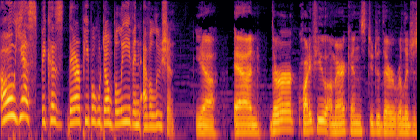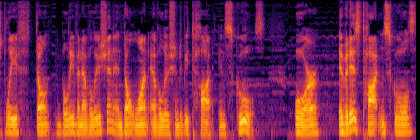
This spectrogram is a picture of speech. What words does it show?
Oh, yes, because there are people who don't believe in evolution. Yeah. And there are quite a few Americans, due to their religious beliefs, don't believe in evolution and don't want evolution to be taught in schools. Or if it is taught in schools,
